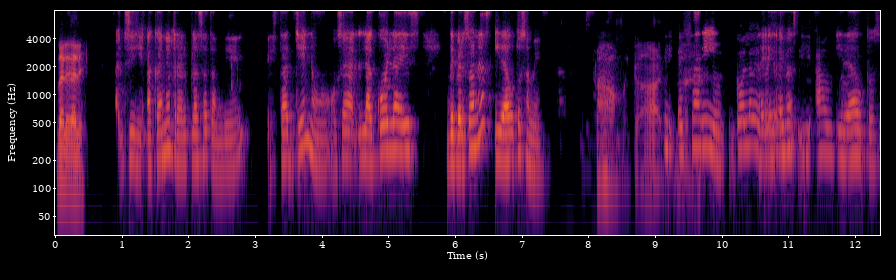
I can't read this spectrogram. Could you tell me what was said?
Dale, dale. Sí, acá en el Real Plaza también está lleno. O sea, la cola es de personas y de autos a mí. Oh my God. Sí, exacto. Cola de personas y autos. Y de autos.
